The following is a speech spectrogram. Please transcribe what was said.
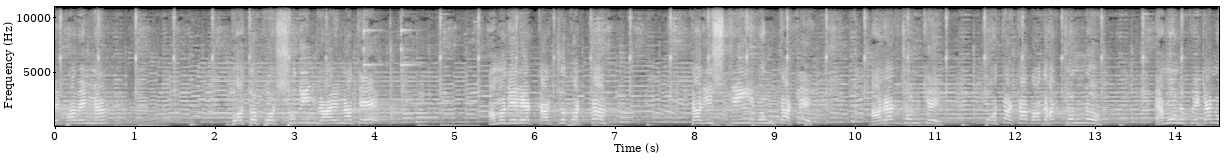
ভয় পাবেন না। গত পরশুদিন রায়নাতে আমাদের এক কার্যকর্তা, তার স্ত্রী এবং তাকে আর একজনকে পতাকা বাঁধার জন্য এমন পেটানো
